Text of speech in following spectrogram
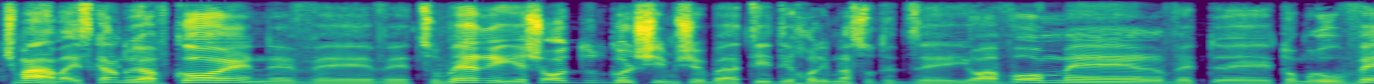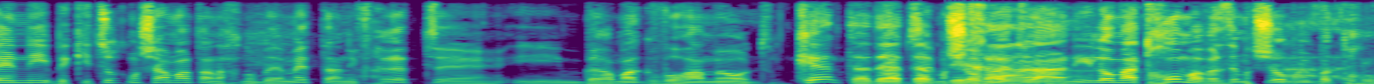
תשמע, הזכרנו יואב כהן אה, ו- וצוברי, יש עוד גולשים שבעתיד יכולים לעשות את זה, יואב עומר ותום ראובני. בקיצור, כמו שאמרת, אנחנו באמת, הנבחרת אה, היא ברמה גבוהה מאוד. כן, אתה יודע, את זה מה שאומרים, הבדיחה... אני לא מהתחום, אבל זה מה שאומרים בתחום.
